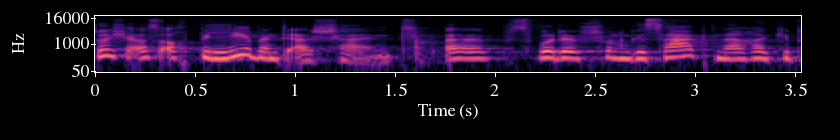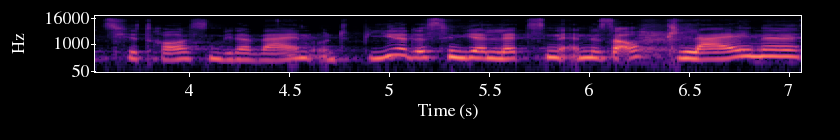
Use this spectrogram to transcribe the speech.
durchaus auch belebend erscheint. Äh, es wurde schon gesagt, nachher gibt es hier draußen wieder Wein und Bier. Das sind ja letzten Endes auch kleine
